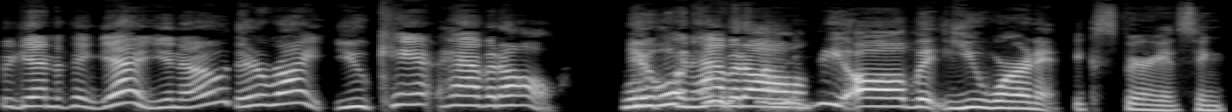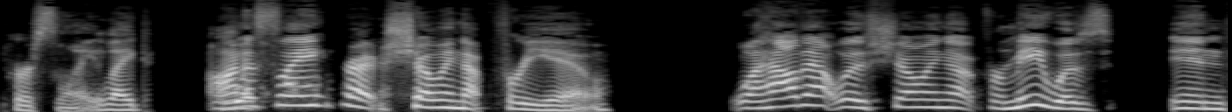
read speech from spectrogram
began to think, yeah, you know, they're right. You can't have it all. You well, can have it all. Be all that you weren't experiencing personally. Like honestly, showing up for you. Well, how that was showing up for me was in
